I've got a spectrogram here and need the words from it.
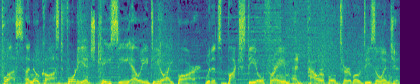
Plus, a no cost 40 inch KC LED light bar with its box steel frame and powerful turbo diesel engine.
